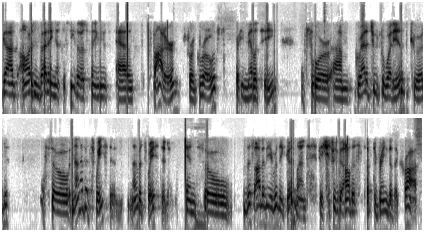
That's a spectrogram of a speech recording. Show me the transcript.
God's always inviting us to see those things as fodder for growth, for humility, for um, gratitude for what is good. So none of it's wasted. None of it's wasted. And so this ought to be a really good Lent because we've got all this stuff to bring to the cross.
